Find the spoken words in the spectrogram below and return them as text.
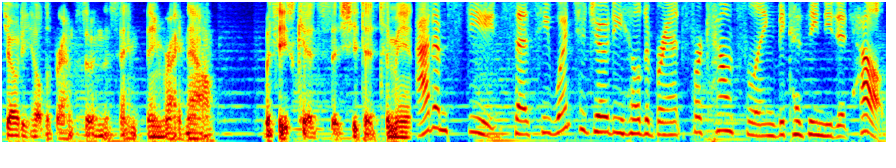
Jodi Hildebrandt's doing the same thing right now with these kids that she did to me. Adam Steed says he went to Jodi Hildebrandt for counseling because he needed help,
